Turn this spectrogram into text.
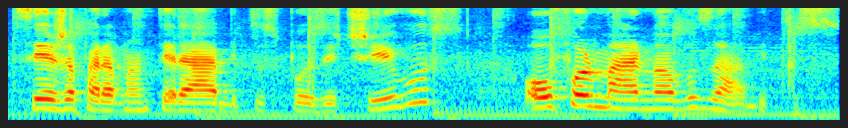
seja para manter hábitos positivos ou formar novos hábitos.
